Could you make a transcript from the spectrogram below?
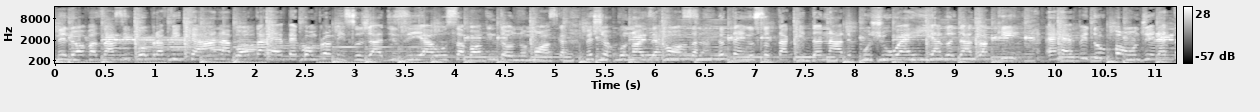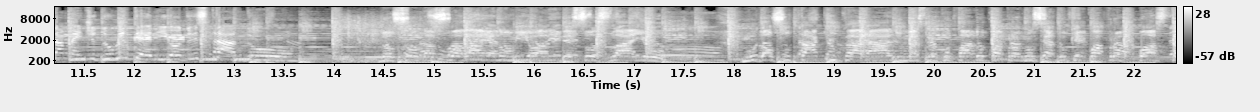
melhor vazar se for pra ficar Na bota. Rap é compromisso, já dizia o sabota então no mosca. Mexeu com nós é roça, eu tenho sotaque danado E puxo o R adoidado aqui. É rap do bom, diretamente do interior do estado não sou da sua laia, não me olhe de soslaio Muda o sotaque, o caralho Mais preocupado com a pronúncia do que com a proposta.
